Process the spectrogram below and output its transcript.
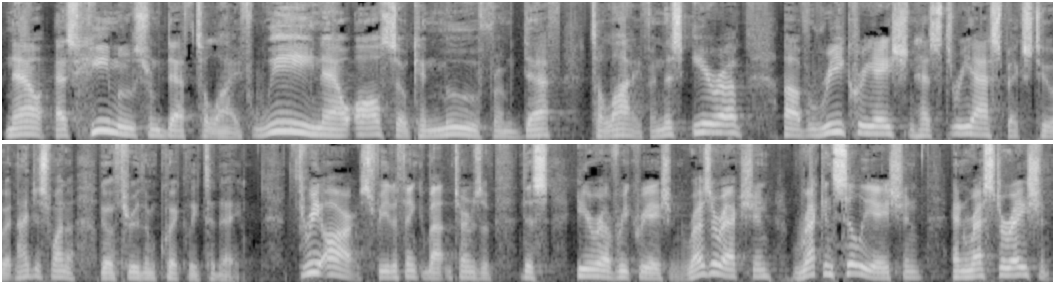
now as he moves from death to life, we now also can move from death to life. And this era of recreation has three aspects to it, and I just want to go through them quickly today. Three R's for you to think about in terms of this era of recreation resurrection, reconciliation, and restoration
